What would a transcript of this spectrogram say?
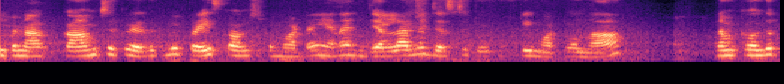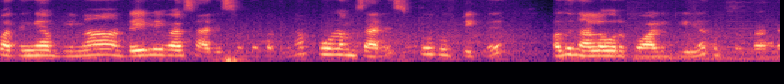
இப்போ நான் காமிச்சிருக்கிற எதுக்குமே ப்ரைஸ் காமிச்சிருக்க மாட்டேன். ஏன்னா இது எல்லாமே ஜஸ்ட்டு டூ ஃபிஃப்டி மட்டும்தான். நமக்கு வந்து பார்த்திங்க அப்படின்னா டெய்லி வேர் சாரீஸ் வந்து பார்த்திங்கன்னா பூனம் சாரீஸ் டூ ஃபிஃப்டிக்கு அது நல்ல ஒரு குவாலிட்டியில் கொடுத்துருக்காங்க.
